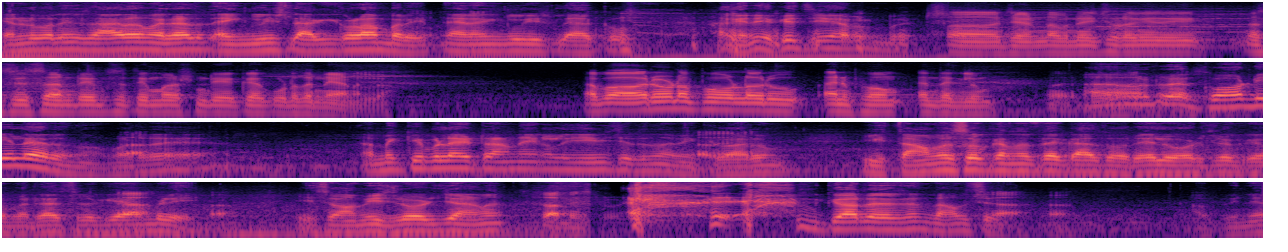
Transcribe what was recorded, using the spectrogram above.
എന്നോട് പറയും സാറ് മലയാളം ഇംഗ്ലീഷിലാക്കിക്കോളാൻ പറയും. ഞാൻ ഇംഗ്ലീഷിലാക്കും. അങ്ങനെയൊക്കെ ചെയ്യാറുണ്ട്. ചേട്ടൻ അഭിനയിച്ചു തുടങ്ങിയത് ഈ നസീർ സാറിന്റെയും സത്യമാഷിന്റെയും ഒക്കെ കൂടെ തന്നെയാണല്ലോ. അപ്പോൾ അവരോടൊപ്പം ഉള്ള ഒരു അനുഭവം എന്തെങ്കിലും? അവരുടെ വളരെ കോർഡിയലായിരുന്നു. വളരെ അമിക്കബിളായിട്ടാണ് ഞങ്ങൾ ജീവിച്ചിരുന്നത് മിക്കവാറും. ഈ താമസമൊക്കെ അന്നത്തെ കാലത്ത് ഒരേ ലോഡ്ജിലൊക്കെ മദ്രാസിലൊക്കെ ആകുമ്പോഴേ ഈ സ്വാമി സ്റ്റോറി മിക്കവാറും എല്ലാവരും താമസിച്ചത്. പിന്നെ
